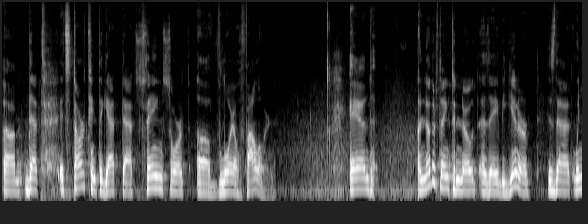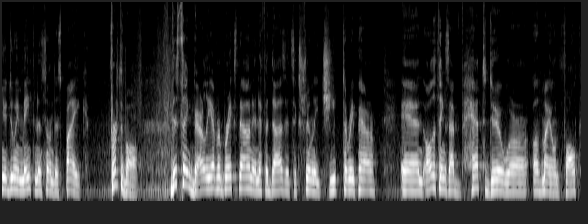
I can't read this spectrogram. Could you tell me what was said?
um, that it's starting to get that same sort of loyal following. And another thing to note as a beginner is that when you're doing maintenance on this bike, first of all, this thing barely ever breaks down, and if it does, it's extremely cheap to repair. And all the things I've had to do were of my own fault,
